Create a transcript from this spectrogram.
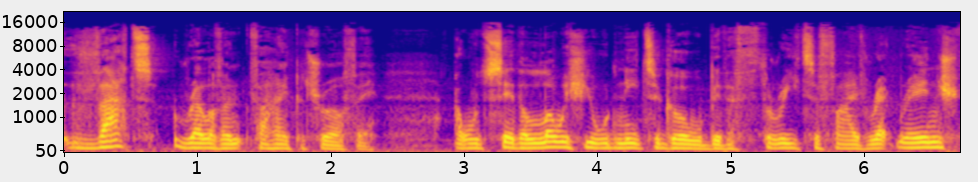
that relevant for hypertrophy. I would say the lowest you would need to go would be the 3 to 5 rep range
